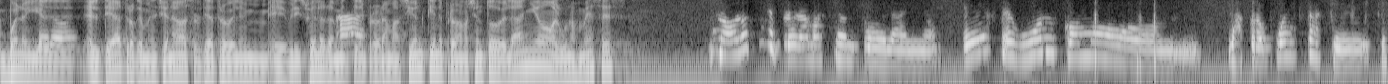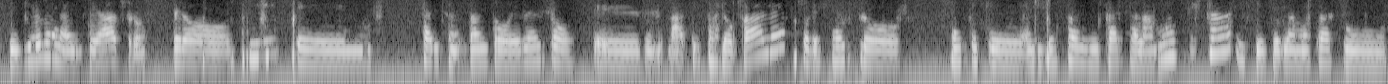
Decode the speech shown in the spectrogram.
bueno, y el, teatro que mencionabas, el Teatro Belén eh, Brizuela, también ah, tiene programación, tiene programación todo el año, algunos meses. No, no tiene programación todo el año. Es según como las propuestas que, que se lleven al teatro, pero sí eh, realizan tanto eventos eh, de artistas locales, por ejemplo, gente que empezó a dedicarse a la música y que quería mostrar su,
